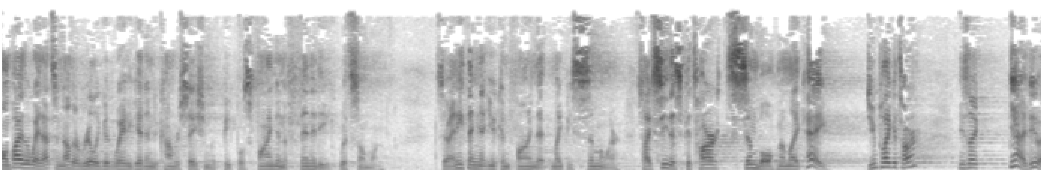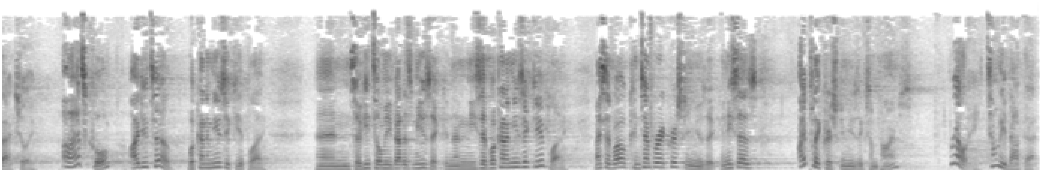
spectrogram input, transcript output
oh, and by the way, that's another really good way to get into conversation with people is find an affinity with someone. So anything that you can find that might be similar. So I see this guitar symbol, and I'm like, hey, do you play guitar? He's like, yeah, I do actually. Oh, that's cool. I do too. What kind of music do you play? And so he told me about his music. And then he said, what kind of music do you play? I said, well, contemporary Christian music. And he says, I play Christian music sometimes. Really? Tell me about that.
